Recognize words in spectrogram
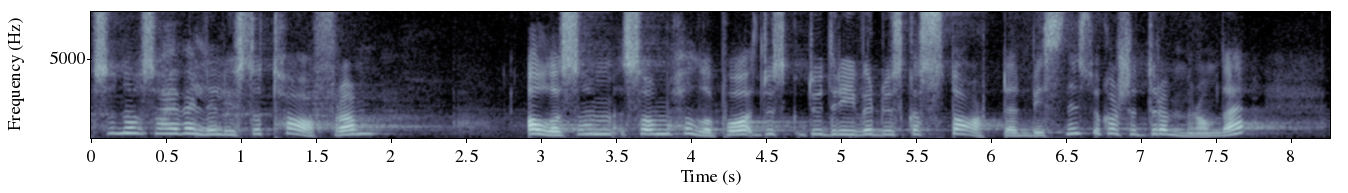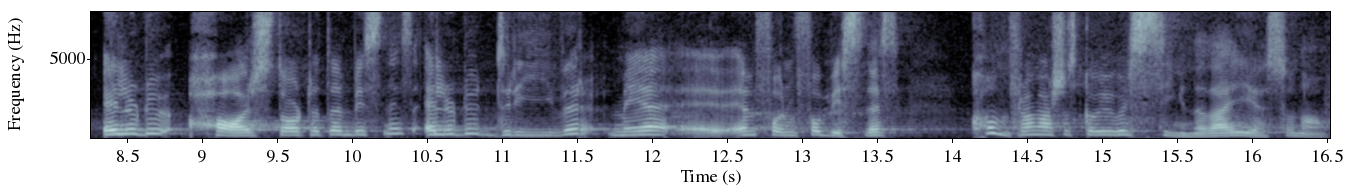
Så nå så har jeg veldig lyst til å ta fram alle som, som holder på du, du, driver, du skal starte en business. Du kanskje drømmer om det. Eller du har startet en business. Eller du driver med eh, en form for business. Kom fram her, så skal vi velsigne deg i Jesu navn.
